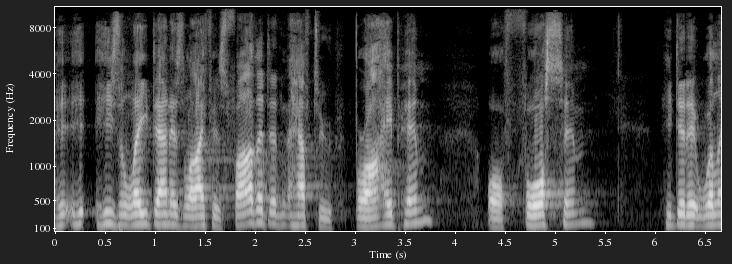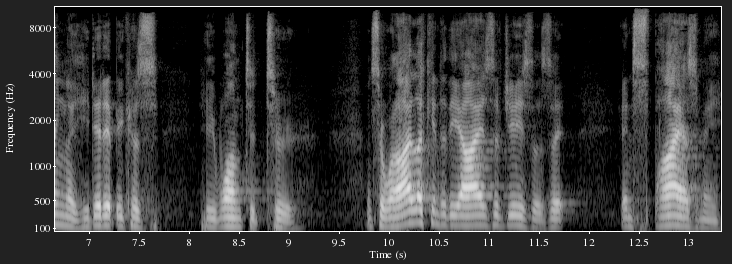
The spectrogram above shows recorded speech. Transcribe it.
He, he's laid down his life. His father didn't have to bribe him or force him. He did it willingly. He did it because he wanted to. And so when I look into the eyes of Jesus, it inspires me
